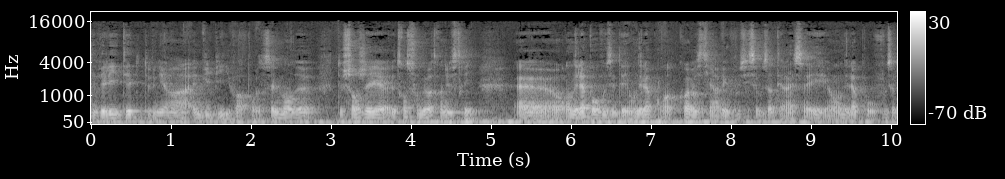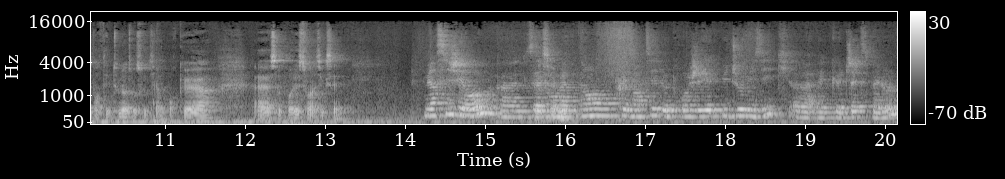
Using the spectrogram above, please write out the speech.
des velléités de devenir un MVP, voire potentiellement de, de changer, de transformer votre industrie, on est là pour vous aider, on est là pour co-investir avec vous si ça vous intéresse et on est là pour vous apporter tout notre soutien pour que ce projet soit un succès. Merci Jérôme. Euh, nous allons maintenant présenter le projet Ujo Music euh, avec Jack Spallone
